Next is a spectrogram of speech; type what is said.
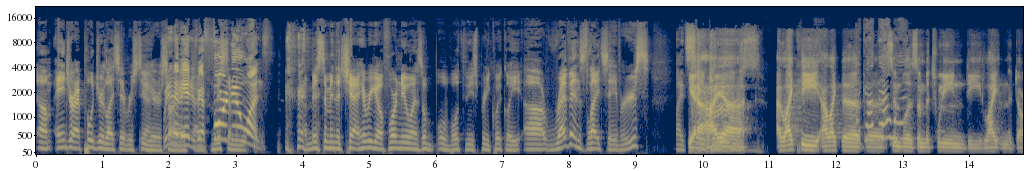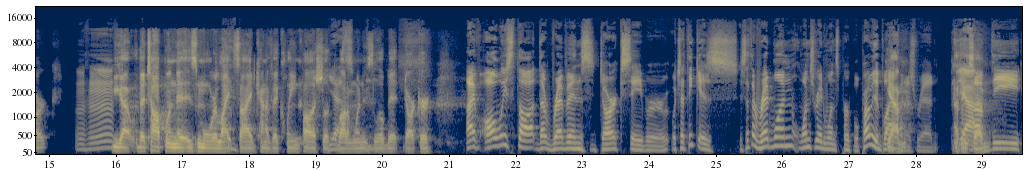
um, Andrew, I pulled your lightsabers too Yeah. here. we Sorry, didn't have Andrews. I- We I have four missed them in new the- ones. I missed them in the chat. Here we go. Four new ones. We'll, we'll both do these pretty quickly. Uh, Revan's lightsabers. Lightsabers. Yeah, I uh, I like the I like the, got that the one. symbolism between the light and the dark. Mm-hmm. You got the top one that is more light side, kind of a clean polished look. Yes. The bottom one is a little bit darker. I've always thought that Revan's dark saber, which I think is is that the red one? One's red, one's purple. Probably the black Yeah. one is red. I think Yeah. so. Um, the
